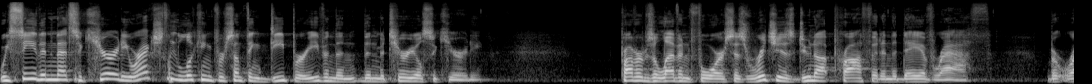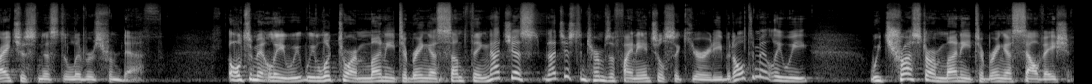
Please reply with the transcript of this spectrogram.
we see that in that security, we're actually looking for something deeper even than, than material security. Proverbs 11:4 says, "Riches do not profit in the day of wrath, but righteousness delivers from death." Ultimately, we, we look to our money to bring us something, not just, not just in terms of financial security, but ultimately we, we trust our money to bring us salvation.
